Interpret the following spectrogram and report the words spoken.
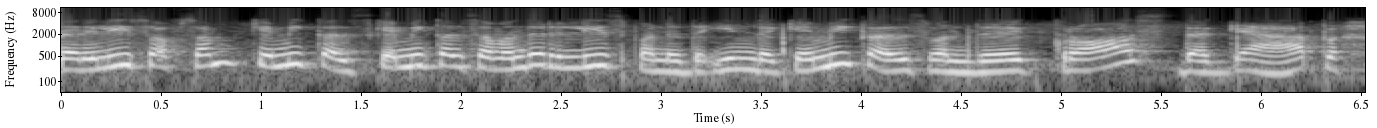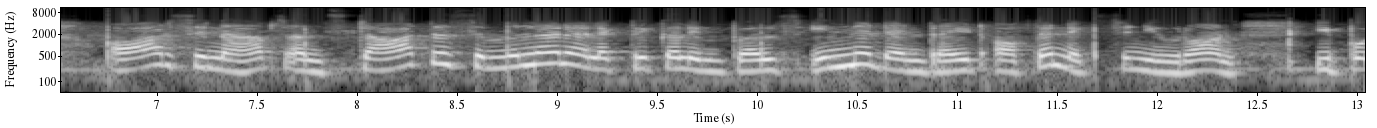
the release of some chemicals கெமிக்கல்ஸை வந்து ரிலீஸ் பண்ணுது. இந்த கெமிக்கல்ஸ் வந்து cross the gap or synapse and start a similar electrical impulse in a dendrite of the next neuron இப்போ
